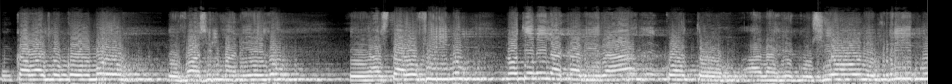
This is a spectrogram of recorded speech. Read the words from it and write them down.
un caballo cómodo, de fácil manejo, eh, ha estado fino, no tiene la calidad en cuanto a la ejecución, el ritmo,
